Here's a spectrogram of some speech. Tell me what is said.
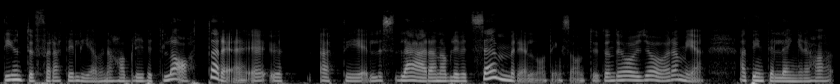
Det är ju inte för att eleverna har blivit latare, eh, att det, lärarna har blivit sämre eller någonting sånt, utan det har att göra med att vi inte längre har,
